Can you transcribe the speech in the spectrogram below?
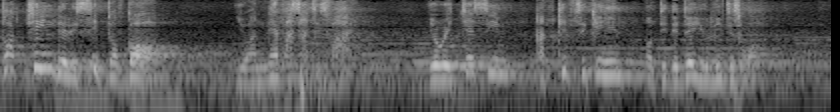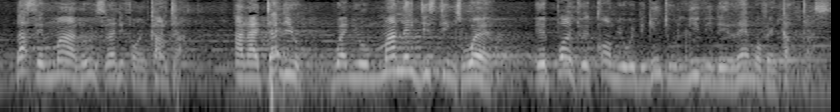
touching the receipt of God, you are never satisfied. You will chase him and keep seeking him until the day you leave this world. That's a man who is ready for encounter. And I tell you, when you manage these things well, a point will come, you will begin to live in the realm of encounters.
